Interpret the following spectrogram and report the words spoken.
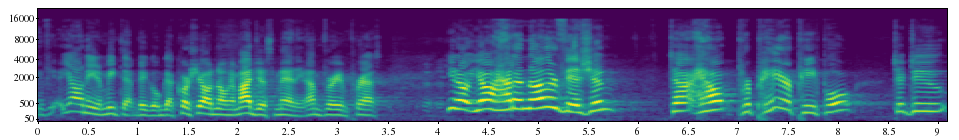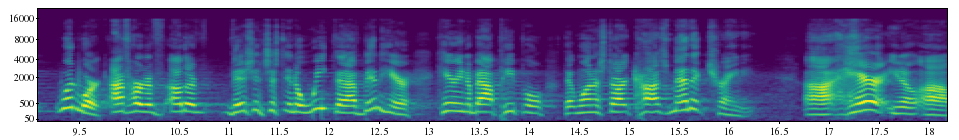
If y- y'all need to meet that big old guy. Of course, y'all know him. I just met him. I'm very impressed. You know, y'all had another vision to help prepare people to do woodwork. I've heard of other visions just in a week that I've been here, hearing about people that want to start cosmetic training, uh, hair, you know, uh,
